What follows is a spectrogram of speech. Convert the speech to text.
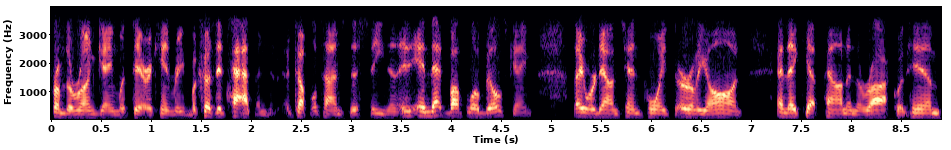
from the run game with Derrick Henry because it's happened a couple of times this season. In, in that Buffalo Bills game, they were down 10 points early on, and they kept pounding the rock with him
